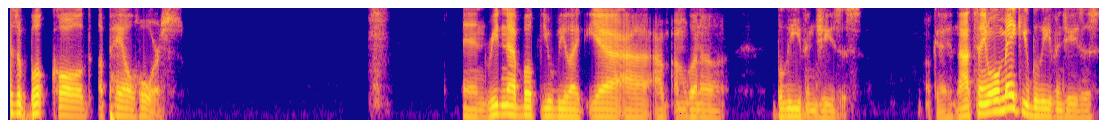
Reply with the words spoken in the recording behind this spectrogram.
There's a book called A Pale Horse. And reading that book, you'll be like, yeah, I, I'm going to believe in Jesus. Okay. Not saying we'll make you believe in Jesus,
